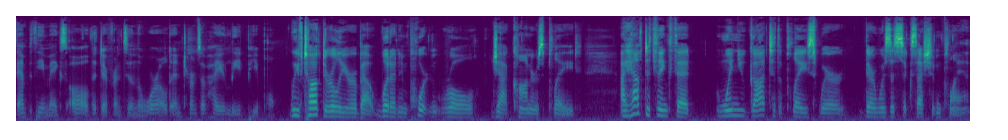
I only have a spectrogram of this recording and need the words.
empathy makes all the difference in the world in terms of how you lead people. We've talked earlier about what an important role Jack Connors played. I have to think that when you got to the place where there was a succession plan,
